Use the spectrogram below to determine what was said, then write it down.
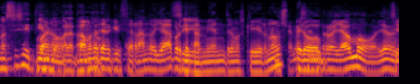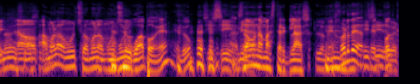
no sé si hay tiempo bueno, para vamos a tanto. tener que ir cerrando ya porque Sí. también tenemos que irnos. Nos hemos Pero enrollado mogollón, sí, ¿no? no, Sí, sí. ha molado mucho, ha molado mucho. Muy guapo, ¿eh, Edu? Sí, sí, Has mira. dado una masterclass. Lo mejor de hacer de podcast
